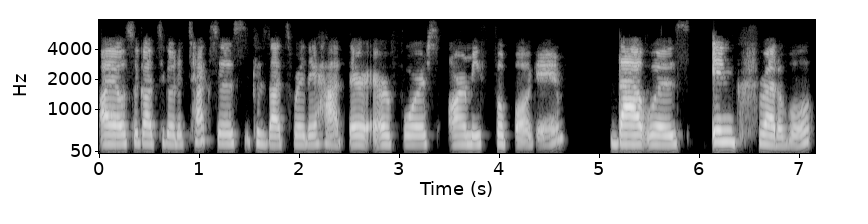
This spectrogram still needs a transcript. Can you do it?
I also got to go to Texas because that's where they had their Air Force Army football game. That was incredible.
